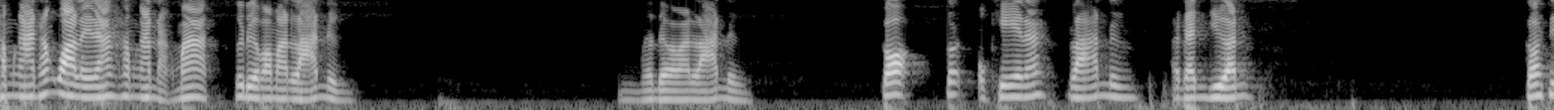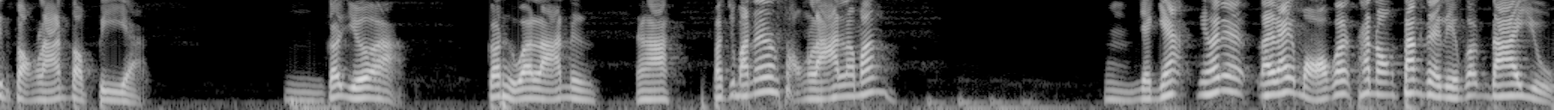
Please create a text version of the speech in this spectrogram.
ทำงานทั้งวันเลยนะทำงานหนักมากเงินเดือนประมาณล้านหนึ่ง เงินเดือนประมาณล้านหนึ่งก็ก็โอเคนะล้านหนึ่งอาจารย์เยือน ก็สิบสองล้านต่อปีอะอืมก็เยอะอะ ก็ถือว่าล้านหนึ่งนะฮะปัจจุบันน่าจะสองล้านแล้วมั้งอืมอย่างเงี้ยเนี่ยเนี่ยรายได้หมอก็ถ้าน้องตั้งใจเรียนก็ได้อยู่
